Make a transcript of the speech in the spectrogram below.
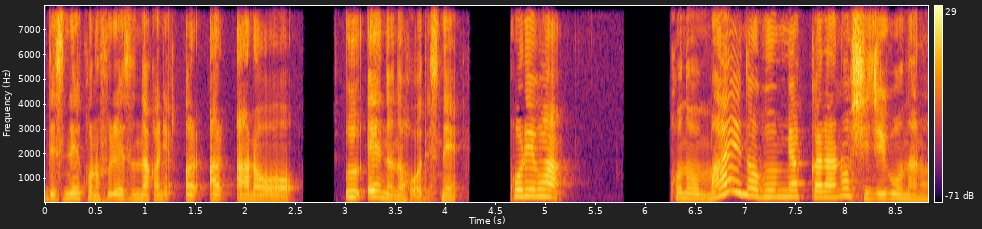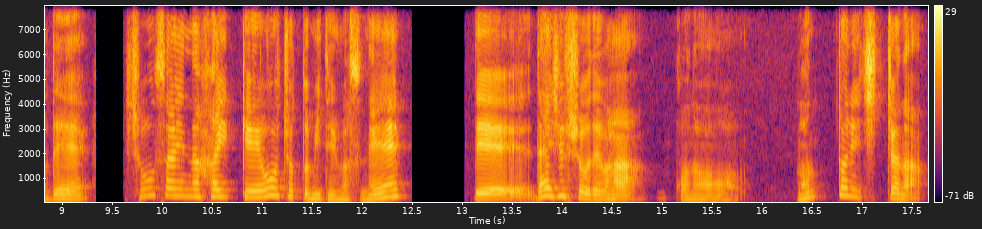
ですね、このフレーズの中にあ、ああの、う、えぬの方ですね。これは、この前の文脈からの指示語なので、詳細な背景をちょっと見てみますね。で、第10章では、この、本当にちっちゃな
